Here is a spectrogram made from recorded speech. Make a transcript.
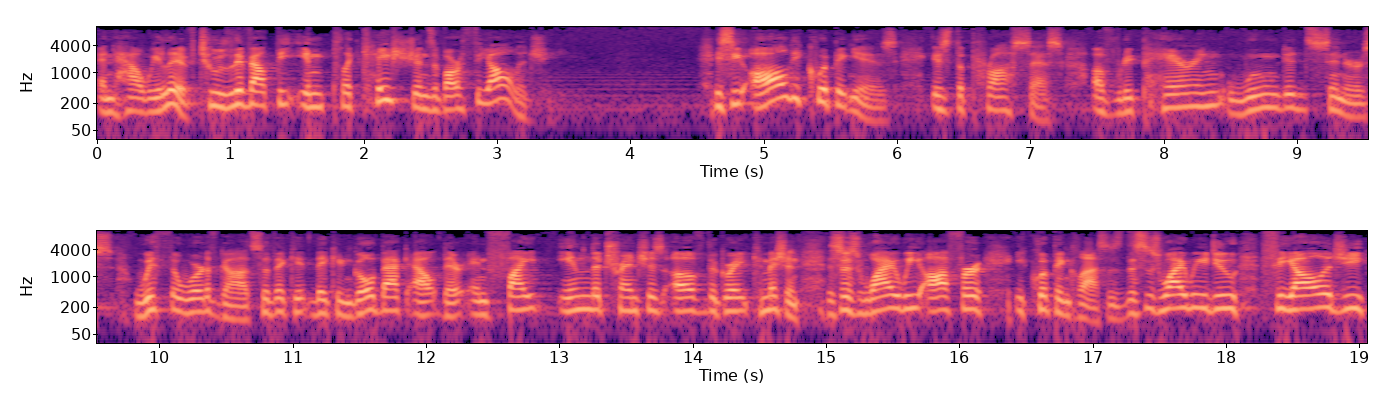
and how we live, to live out the implications of our theology. You see, all equipping is, is the process of repairing wounded sinners with the Word of God so that they can go back out there and fight in the trenches of the Great Commission. This is why we offer equipping classes. This is why we do theology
